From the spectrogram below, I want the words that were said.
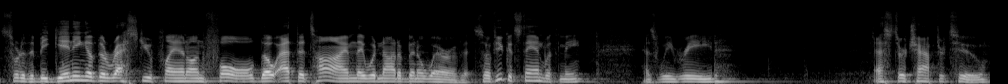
sort of the beginning of the rescue plan unfold, though at the time they would not have been aware of it. So if you could stand with me as we read Esther chapter 2,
